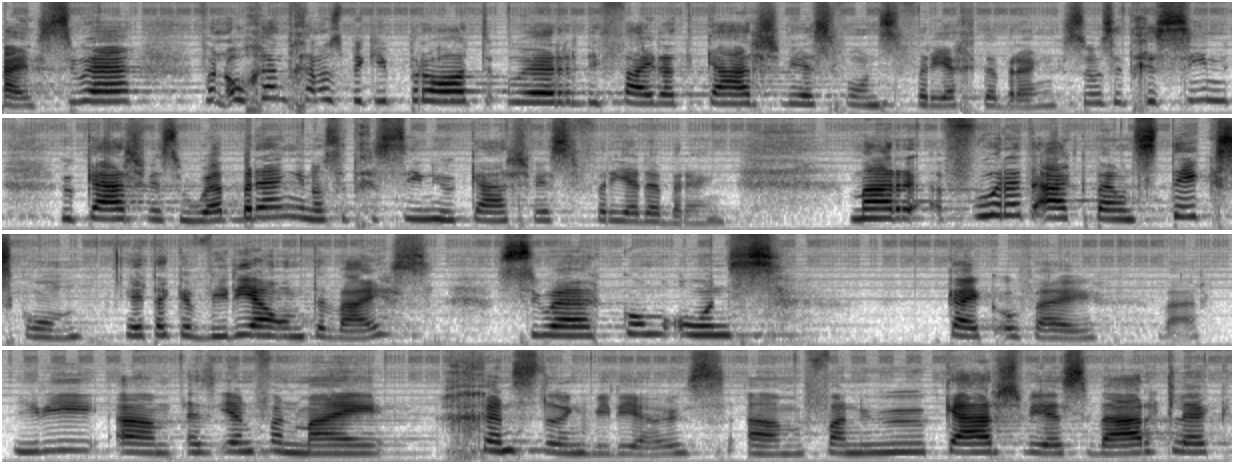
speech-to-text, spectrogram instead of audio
Okay, so vanoggend gaan ons bietjie praat oor die feit dat Kersfees vir ons vreugde bring. So ons het gesien hoe Kersfees hoop bring en ons het gesien hoe Kersfees vrede bring. Maar voordat ek by ons teks kom, het ek 'n video om te wys. So kom ons kyk of hy werk. Hierdie um is een van my gunsteling video's um van hoe Kersfees werklik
